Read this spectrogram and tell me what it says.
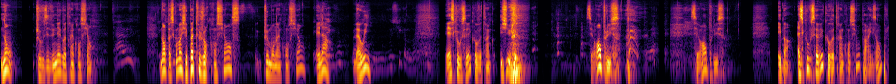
Non, que vous êtes venu avec votre inconscient. Non, parce que moi, j'ai pas toujours conscience que mon inconscient est là. Ben oui. Et est-ce que vous savez que votre inconscient... C'est vraiment plus. C'est vraiment plus. Eh ben, est-ce que vous savez que votre inconscient, par exemple,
